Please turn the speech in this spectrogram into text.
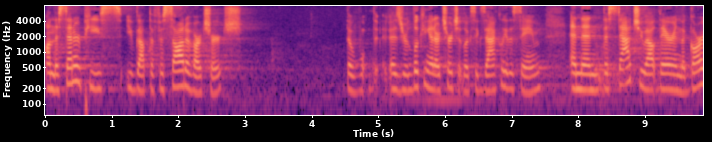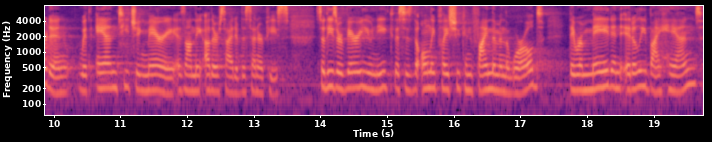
On the centerpiece, you've got the facade of our church. The, as you're looking at our church, it looks exactly the same. And then the statue out there in the garden with Anne teaching Mary is on the other side of the centerpiece. So these are very unique. This is the only place you can find them in the world. They were made in Italy by hand,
